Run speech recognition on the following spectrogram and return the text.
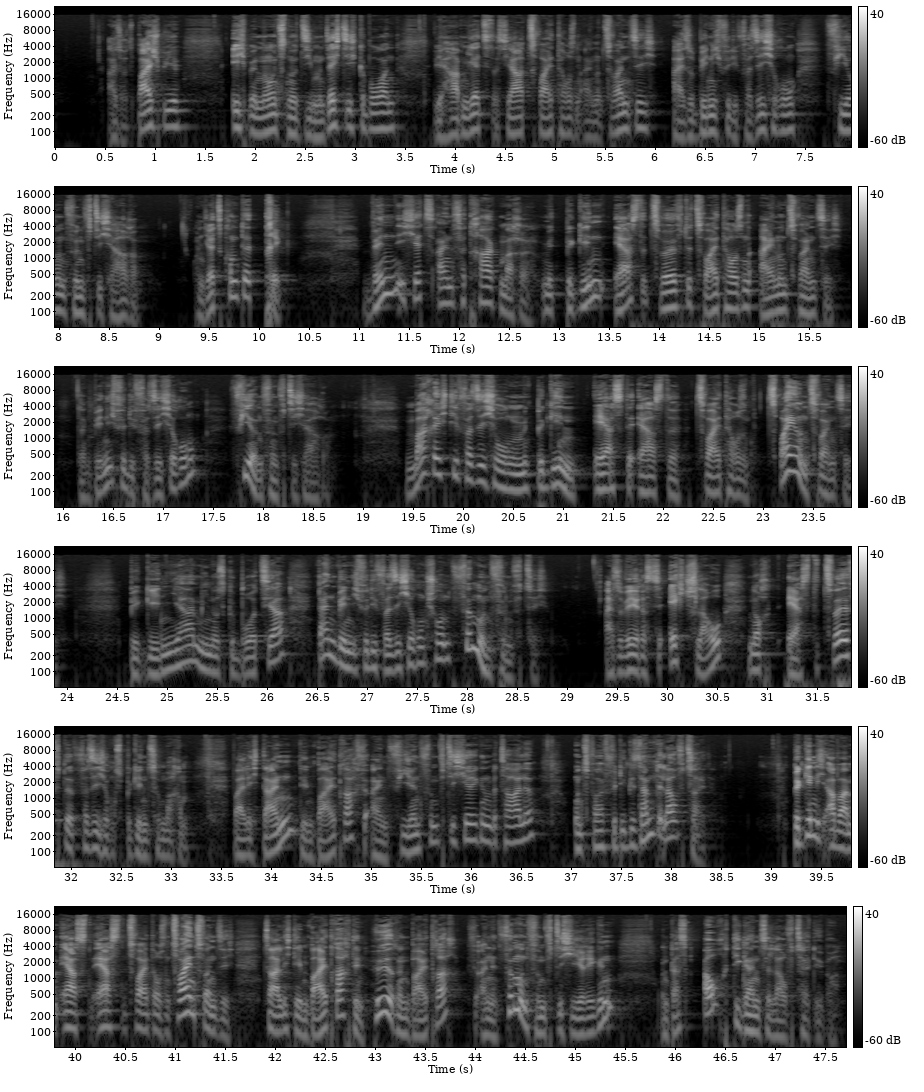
Also als Beispiel, ich bin 1967 geboren, wir haben jetzt das Jahr 2021, also bin ich für die Versicherung 54 Jahre. Und jetzt kommt der Trick. Wenn ich jetzt einen Vertrag mache mit Beginn 1.12.2021, dann bin ich für die Versicherung 54 Jahre. Mache ich die Versicherung mit Beginn 1.1.2022, Beginnjahr minus Geburtsjahr, dann bin ich für die Versicherung schon 55. Also wäre es echt schlau, noch 1.12. Versicherungsbeginn zu machen, weil ich dann den Beitrag für einen 54-Jährigen bezahle und zwar für die gesamte Laufzeit. Beginne ich aber am 01.01.2022, zahle ich den Beitrag, den höheren Beitrag für einen 55-Jährigen und das auch die ganze Laufzeit über.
